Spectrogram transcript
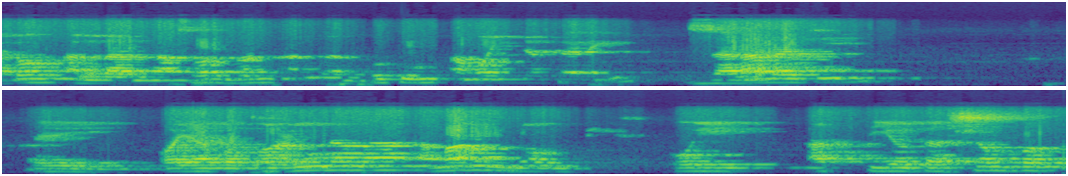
এবং আল্লাহর নাফরমান আল্লাহর হুকুম যারা নাকি এই আমার নবী ওই সম্পর্ক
